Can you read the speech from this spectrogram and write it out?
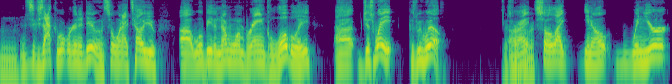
Mm. And it's exactly what we're going to do. And so when I tell you uh, we'll be the number one brand globally, uh, just wait because we will. That's All right. So, like, you know, when you're,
